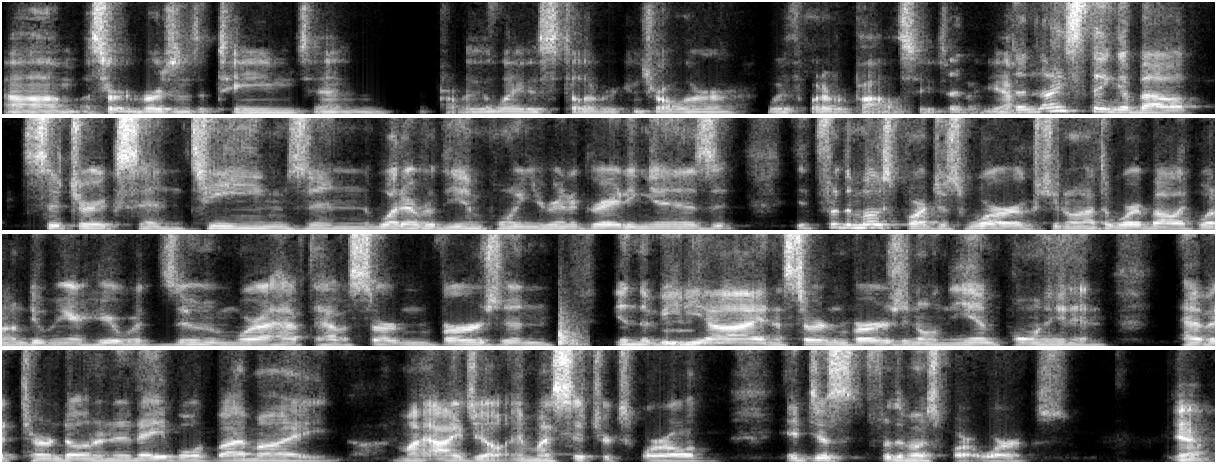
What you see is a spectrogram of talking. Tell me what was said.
um, a certain versions of Teams and probably the latest delivery controller with whatever policies. The, But yeah, the nice thing about Citrix and Teams and whatever the endpoint you're integrating is, it, it for the most part just works. You don't have to worry about like what I'm doing here with Zoom, where I have to have a certain version in the Mm-hmm. VDI and a certain version on the endpoint and have it turned on and enabled by my my iGel and my Citrix world. It just for the most part works. yeah.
